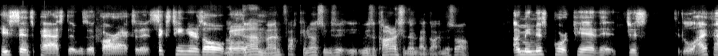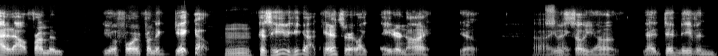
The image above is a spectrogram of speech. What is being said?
he's since passed. It was a car accident. 16 years old, Oh, man. damn, man. Fucking hell. So it was, a, it was a car accident that got him as well. I mean, this poor kid, it just life had it out from him, you know, for him from the get go. Mm. Because he he got cancer at like eight or nine. You know, uh, he was so young. It didn't even.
